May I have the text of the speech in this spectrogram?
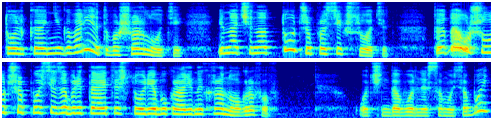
«Только не говори этого Шарлотте, иначе она тут же просексотит. Тогда уж лучше пусть изобретает историю об украденных хронографов. Очень довольная самой собой,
